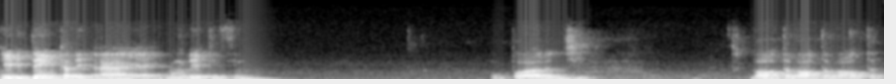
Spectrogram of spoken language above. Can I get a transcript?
Ele tem, cadê? Ai, ai, vamos ver aqui em cima. O pode. Volta, volta, volta.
